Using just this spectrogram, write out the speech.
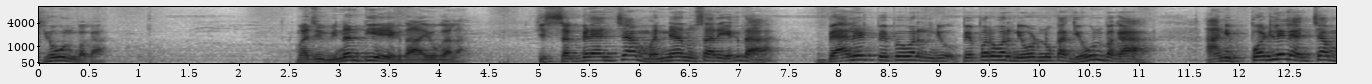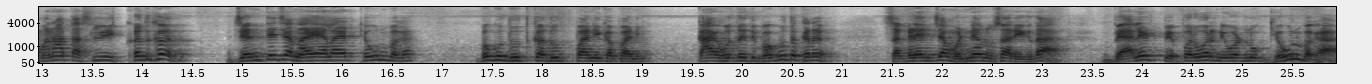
घेऊन बघा. माझी विनंती आहे एकदा आयोगाला की सगळ्यांच्या म्हणण्यानुसार एकदा बॅलेट पेपरवर निव पेपरवर निवडणुका घेऊन बघा आणि पडलेल्यांच्या मनात असलेली खदखद जनतेच्या न्यायालयात ठेवून बघा. बघू दूध का दूध पाणी का पाणी. काय होतं ते बघू तर खरं. सगळ्यांच्या म्हणण्यानुसार एकदा बॅलेट पेपरवर निवडणूक घेऊन बघा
